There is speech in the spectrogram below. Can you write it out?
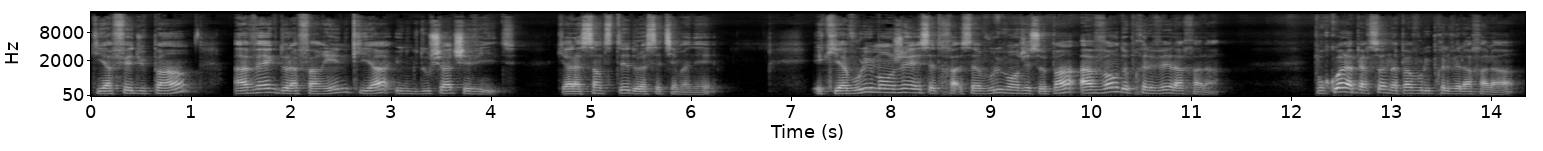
qui a fait du pain avec de la farine qui a une gdusha chevit, qui a la sainteté de la septième année, et qui a voulu manger, cette, a voulu manger ce pain avant de prélever la chala. Pourquoi la personne n'a pas voulu prélever la chala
